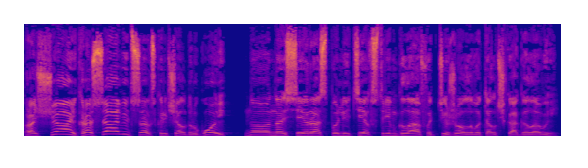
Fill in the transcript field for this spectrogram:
«Прощай, красавица!» — вскричал другой, но на сей раз полетев стремглав от тяжелого толчка головы.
